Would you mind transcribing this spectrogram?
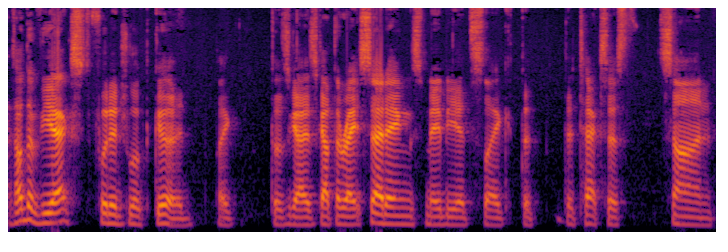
I thought the VX footage looked good. Like those guys got the right settings. Maybe it's like the the Texas sun,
